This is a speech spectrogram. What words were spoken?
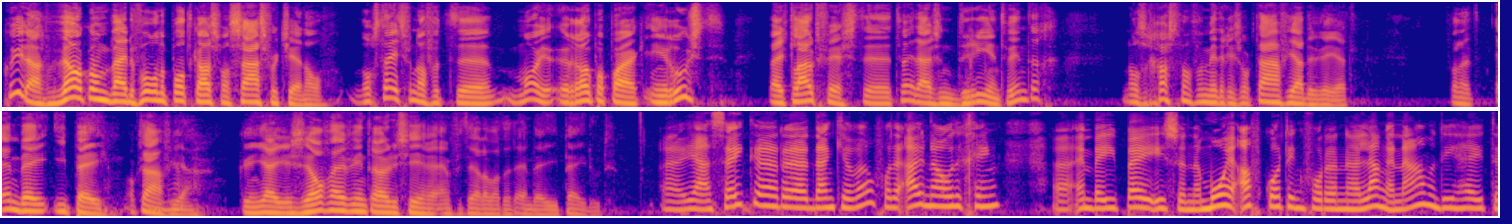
Goedendag, welkom bij de volgende podcast van SaaS for Channel. Nog steeds vanaf het uh, mooie Europapark in Roest bij het Cloudfest uh, 2023. En onze gast van vanmiddag is Octavia de Weert van het MBIP. Octavia, ja. kun jij jezelf even introduceren en vertellen wat het MBIP doet? Uh, ja, zeker. Uh, dankjewel voor de uitnodiging. Uh, MBIP is een, mooie afkorting voor een lange naam. Die heet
